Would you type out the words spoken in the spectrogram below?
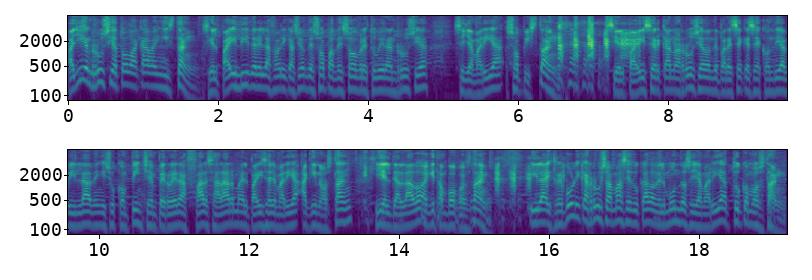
Allí en Rusia todo acaba en istán. Si el país líder en la fabricación de sopas de sobre estuviera en Rusia, se llamaría Sopistán. Si el país cercano a Rusia, donde parece que se escondía Bin Laden y sus compinchen, pero era falsa alarma, el país se llamaría Aquí no están y el de al lado Aquí tampoco están. Y la república rusa más educada del mundo se llamaría Tú como están.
